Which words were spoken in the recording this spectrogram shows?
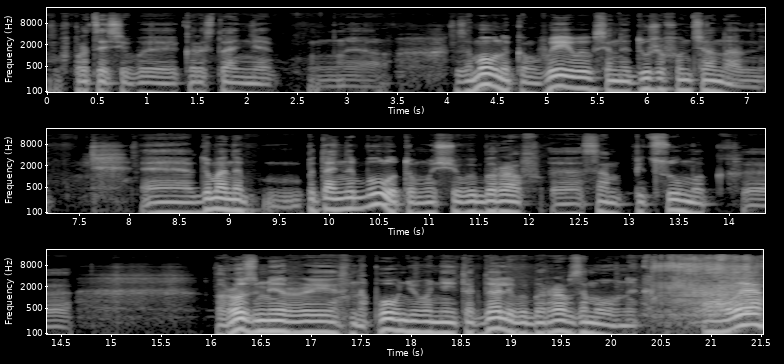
в процесі використання е, замовником, виявився не дуже функціональний. Е, До мене питань не було, тому що вибирав е, сам підсумок, е, розміри, наповнювання і так далі. Вибирав замовник. Але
